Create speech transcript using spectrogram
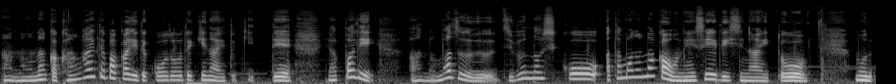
あのなんか考えてばかりで行動できない時ってやっぱりあのまず自分の思考頭の中をね整理しないともう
